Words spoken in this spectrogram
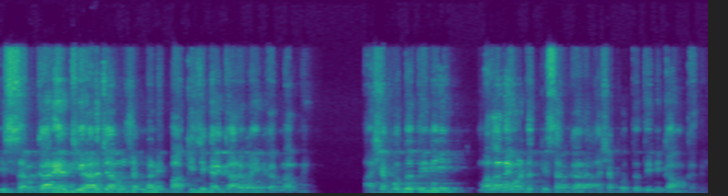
की सरकार ह्या जी आरच्या अनुषंगाने बाकीची काही कारवाई करणार नाही. अशा पद्धतीने मला नाही वाटत की सरकार अशा पद्धतीने काम करेल.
